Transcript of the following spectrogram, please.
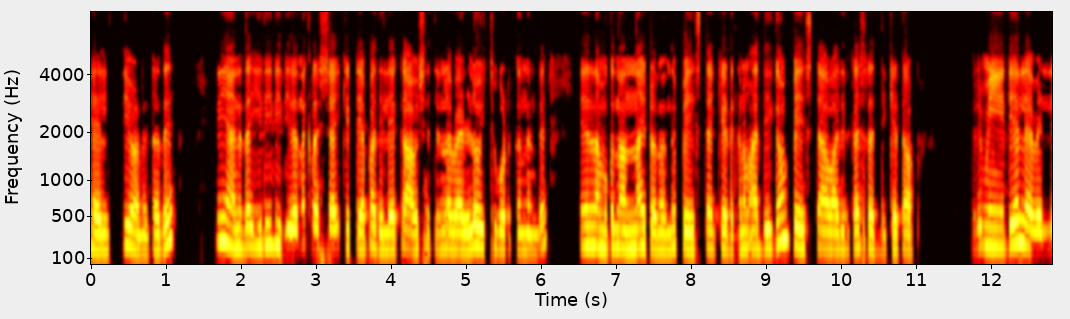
ഹെൽത്തിയുമാണ് കേട്ടോ അത് ഇനി ഞാനിത് ഈ രീതിയിലൊന്ന് ക്രഷായി കിട്ടിയപ്പോൾ അതിലേക്ക് ആവശ്യത്തിനുള്ള വെള്ളം ഒഴിച്ചു കൊടുക്കുന്നുണ്ട്. ഇനി നമുക്ക് നന്നായിട്ടൊന്നൊന്ന് പേസ്റ്റാക്കി എടുക്കണം. അധികം പേസ്റ്റ് ആവാതിരിക്കാൻ ശ്രദ്ധിക്കട്ടോ. ഒരു മീഡിയം ലെവലിൽ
